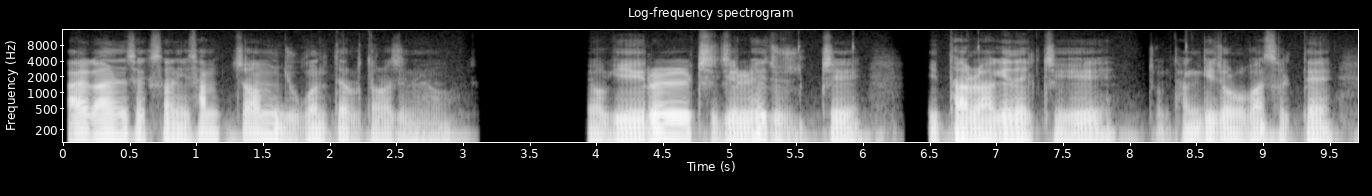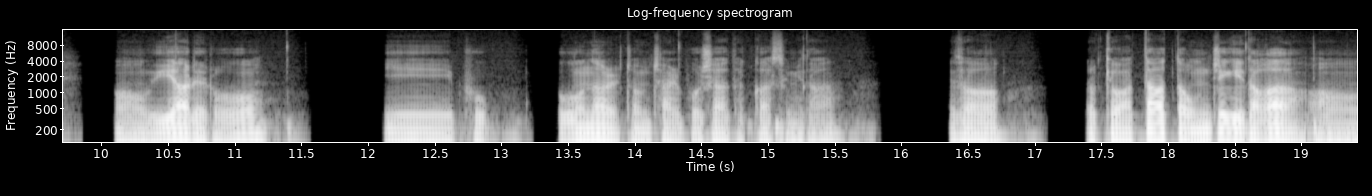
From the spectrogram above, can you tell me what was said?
빨간색 선이 3.6원대로 떨어지네요. 여기를 지지를 해줄지 이탈을 하게 될지 좀 단기적으로 봤을 때 어, 위아래로 이 부, 부분을 좀 잘 보셔야 될 것 같습니다. 그래서 이렇게 왔다 갔다 움직이다가 어,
